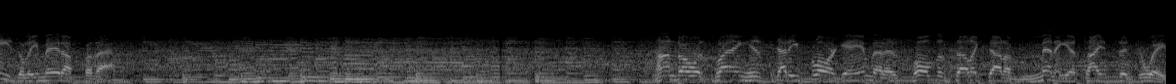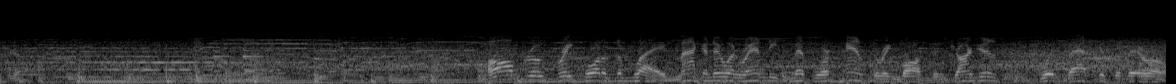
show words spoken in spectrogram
easily made up for that. Hondo was playing his steady floor game that has pulled the Celtics out of many a tight situation. All through three quarters of play, McAdoo and Randy Smith were answering Boston charges with baskets of their own.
